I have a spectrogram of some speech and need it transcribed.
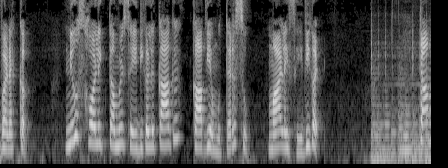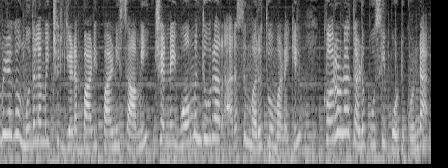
வணக்கம். நியூஸ் ஹாலிக் தமிழ் செய்திகளுக்காக காவ்ய முத்தரசு மாலை செய்திகள். தமிழக முதலமைச்சர் எடப்பாடி பழனிசாமி சென்னை ஓமந்தூரார் அரசு மருத்துவமனையில் கொரோனா தடுப்பூசி போட்டுக்கொண்டார்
